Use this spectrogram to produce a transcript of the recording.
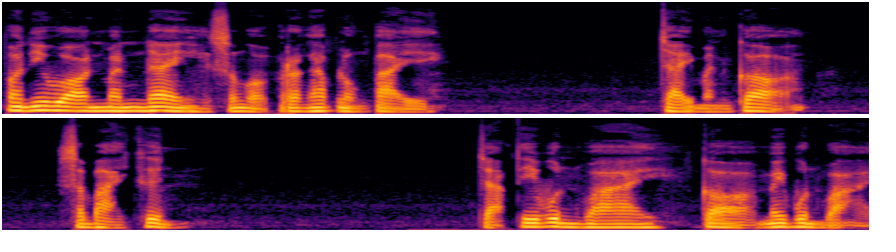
พอนิวรณ์มันได้สงบระงับลงไป ใจมันก็สบายขึ้น จากที่วุ่นวายก็ไม่วุ่นวาย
